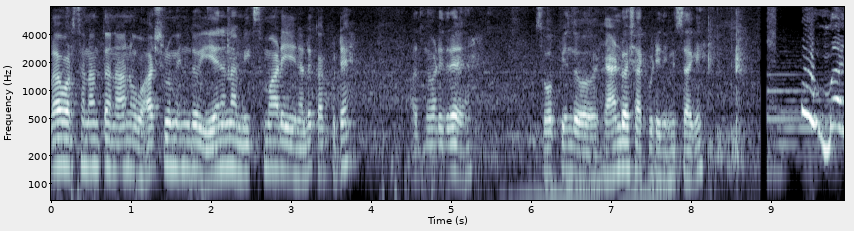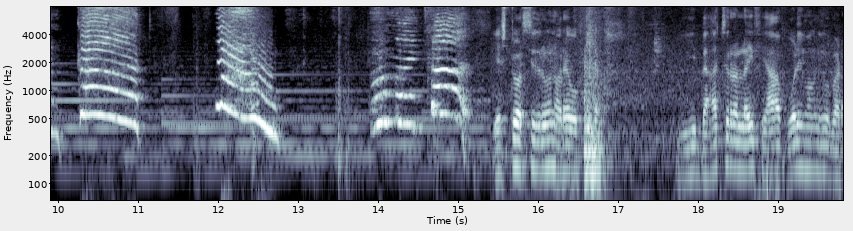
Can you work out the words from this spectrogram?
ನೆಲ ಅಂತ ನಾನು ವಾಶ್ರೂಮಿಂದು ಏನನ್ನ ಮಿಕ್ಸ್ ಮಾಡಿ ನೆಲಕ್ಕೆ ಹಾಕ್ಬಿಟ್ಟೆ. ಅದು ನೋಡಿದರೆ ಸೋಪಿಂದು ಹ್ಯಾಂಡ್ ವಾಶ್ ಹಾಕ್ಬಿಟ್ಟಿದ್ದೀನಿ ಮಿಸ್ ಆಗಿ. ಎಷ್ಟು ವರ್ಷಿದ್ರು ನೊರೆ ಹೋಗ್ತಿಲ್ಲ. ಈ ಬ್ಯಾಚುರಲ್ ಲೈಫ್ ಯಾವ ಗೋಳಿ ನೀವು ಬೇಡ.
